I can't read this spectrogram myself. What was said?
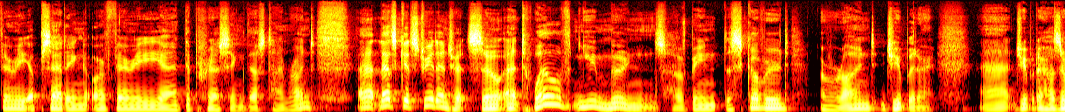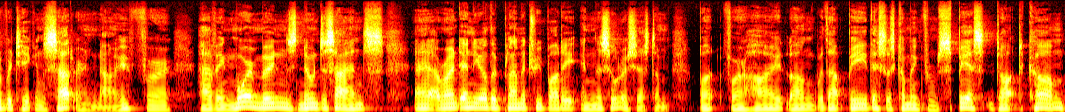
very upsetting or very uh, depressing this time round. Uh, let's get straight into it. So, uh, 12 new moons have been discovered around Jupiter. Uh, Jupiter has overtaken Saturn now for having more moons known to science uh, around any other planetary body in the solar system. But for how long would that be? This is coming from space.com.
